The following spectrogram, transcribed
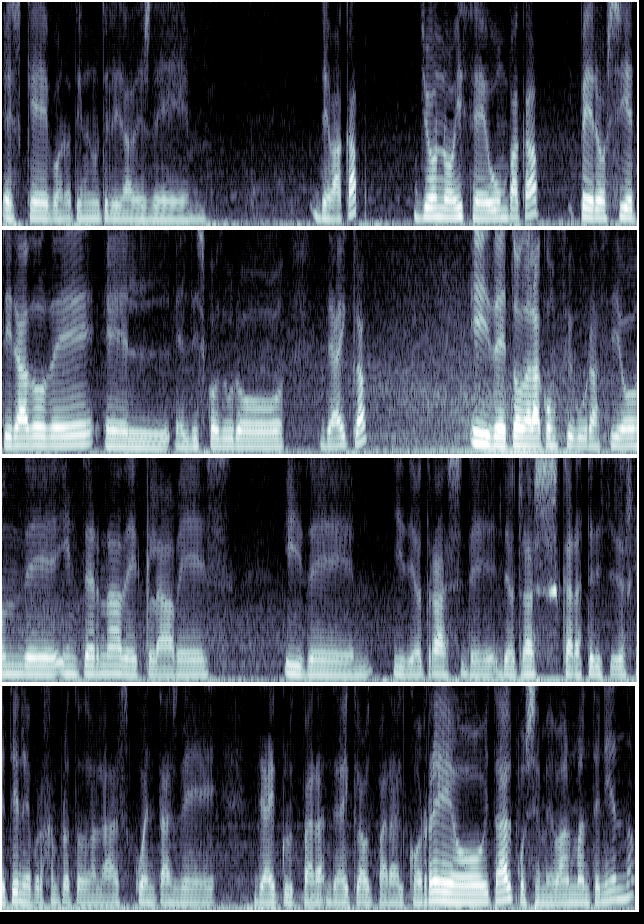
es que bueno, tienen utilidades de, de backup. Yo no hice un backup, pero sí he tirado de el, disco duro de iCloud y de toda la configuración de, interna de claves y de, y de, otras, de, otras características que tiene, por ejemplo, todas las cuentas de, iCloud, para, de iCloud para el correo y tal, pues se me van manteniendo,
